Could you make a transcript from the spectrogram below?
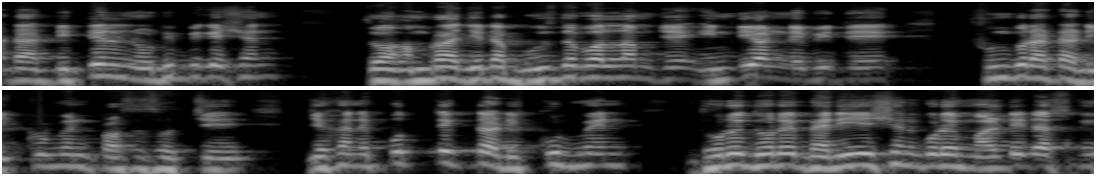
একটা ডিটেল নোটিফিকেশন তো আমরা যেটা বুঝতে পারলাম যে ইন্ডিয়ান নেভিতে সুন্দর একটা রিক্রুটমেন্ট প্রসেস হচ্ছে। যেখানে প্রত্যেকটা রিক্রুটমেন্ট ধরে ধরে ভ্যারিয়েশন করে মাল্টিটাস্কিং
